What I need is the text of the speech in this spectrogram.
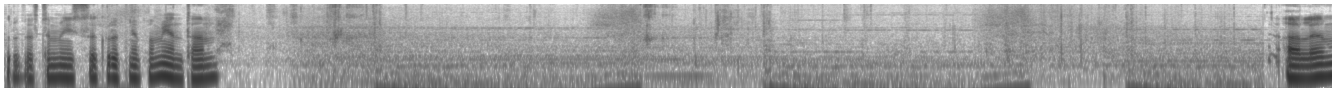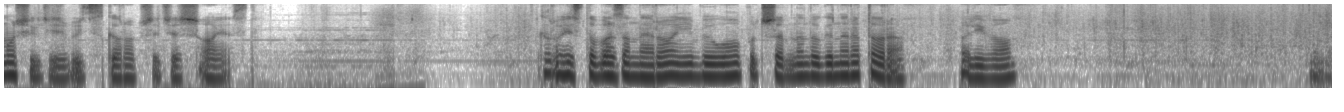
Kurde, w tym miejscu akurat nie pamiętam. Ale musi gdzieś być, skoro przecież... O, jest. Skoro jest to baza Nero i było potrzebne do generatora paliwo. Dobra.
